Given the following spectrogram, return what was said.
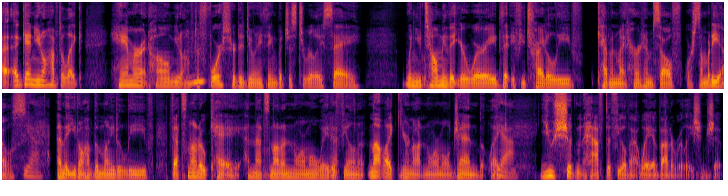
again, you don't have to like hammer at home. You don't have Mm-hmm. to force her to do anything, but just to really say, when you tell me that you're worried that if you try to leave, Kevin might hurt himself or somebody else, Yeah. and that you don't have the money to leave, that's not okay. And that's not a normal way to feel. Not like you're not normal, Jen, but like Yeah. you shouldn't have to feel that way about a relationship.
